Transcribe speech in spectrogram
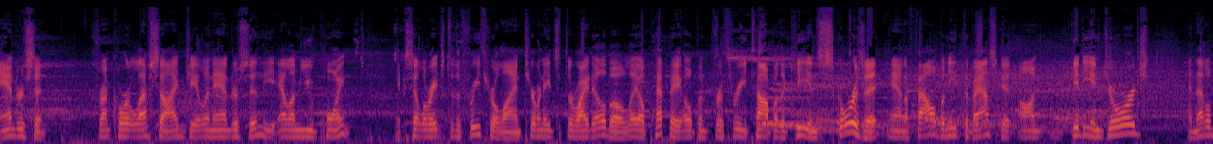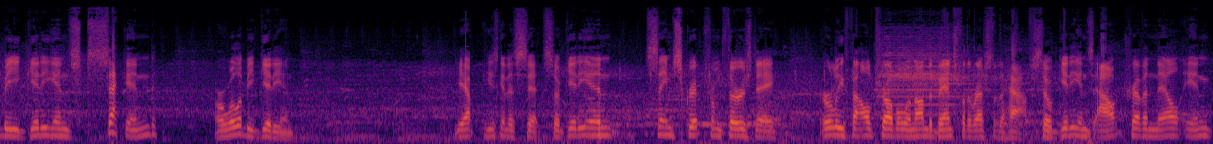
Anderson, front court left side. Jalin Anderson, the LMU point. Accelerates to the free throw line, terminates at the right elbow. Leaupepe open for three, top of the key, and scores it. And a foul beneath the basket on Gideon George. And that'll be Gideon's second, or will it be Gideon? Yep, he's going to sit. So Gideon, same script from Thursday. Early foul trouble and on the bench for the rest of the half. So Gideon's out. Trevin Knell in.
